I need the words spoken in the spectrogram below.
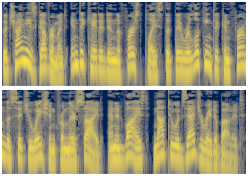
The Chinese government indicated in the first place that they were looking to confirm the situation from their side and advised not to exaggerate about it.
